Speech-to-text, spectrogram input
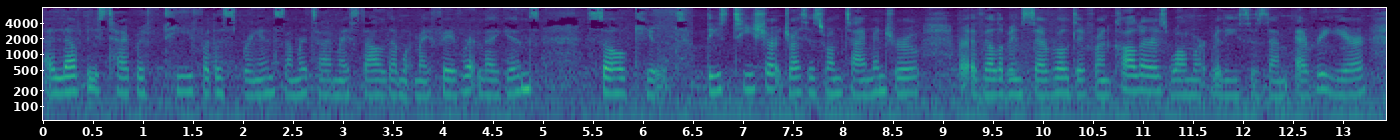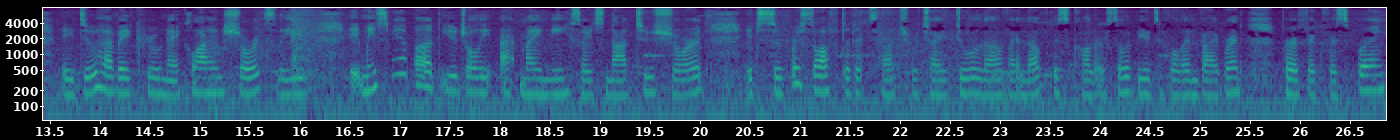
I love these type of tee for the spring and summertime. I style them with my favorite leggings so cute. These t-shirt dresses from time and tru are available in several different colors. Walmart releases them every year. They do have a crew neckline short sleeve. It meets me about usually at my knee so it's not too short. It's super soft to the touch which i do love. I love this color. So beautiful and vibrant. Perfect for spring.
